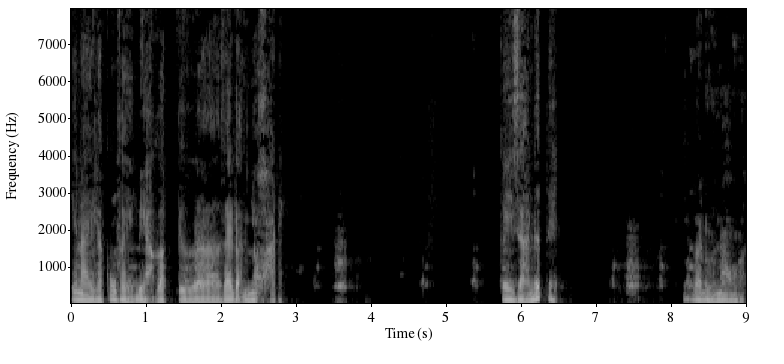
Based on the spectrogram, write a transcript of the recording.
Cái này là cũng phải bẻ gập từ ờ, giai đoạn nhỏ này. Cây già nứt đây và đổi màu rồi,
